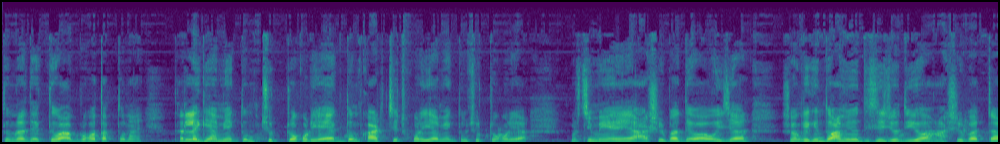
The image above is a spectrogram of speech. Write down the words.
তোমরা দেখতেও আগ্রহ থাকতো না। তার লাগে আমি একদম ছোট্ট করিয়া, একদম কাটচিট করিয়া আমি একদম ছোট্ট করিয়া করছি। মেয়ে আশীর্বাদ দেওয়া হয়ে যার। সঙ্গে কিন্তু আমিও দিছি, যদিও আশীর্বাদটা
